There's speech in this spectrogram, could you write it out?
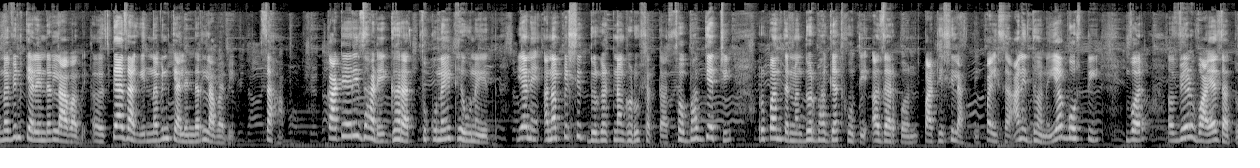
नवीन कॅलेंडर लावावे त्या जागी नवीन कॅलेंडर लावावे. सहा. काटेरी झाडे घरात चुकूनही ठेवू नयेत. याने अनपेक्षित दुर्घटना घडू शकतात. सौभाग्याची रूपांतरण दुर्भाग्यात होते. आजारपण पाठीशी लागते. पैसा आणि धन या गोष्टीवर वेळ वाया जातो.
